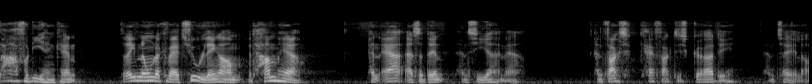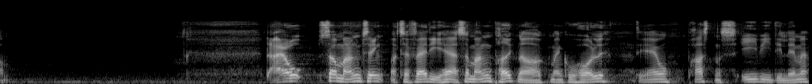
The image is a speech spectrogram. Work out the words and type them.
Bare fordi han kan. Så der er ikke nogen, der kan være i tvivl længere om, at ham her, han er altså den, han siger, han er. Han faktisk, kan faktisk gøre det, han taler om. Der er jo så mange ting at tage fat i her, så mange prædikner, man kunne holde. Det er jo præstens evige dilemma.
